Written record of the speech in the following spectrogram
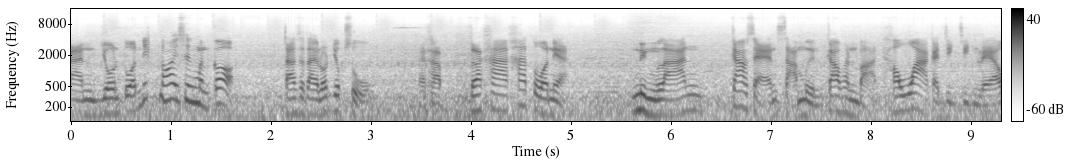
การโยนตัวนิดน้อย ซึ่งมันก็ตามสไตล์รถยกสูงนะครับราคาค่าตัวเนี่ย1ล้าน9 3 9 0 0 0 บาท ถ้าว่ากันจริง ๆ แล้ว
